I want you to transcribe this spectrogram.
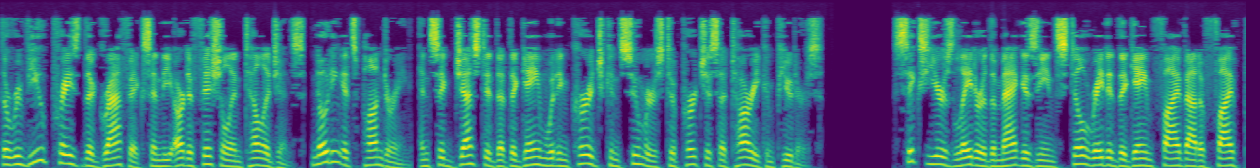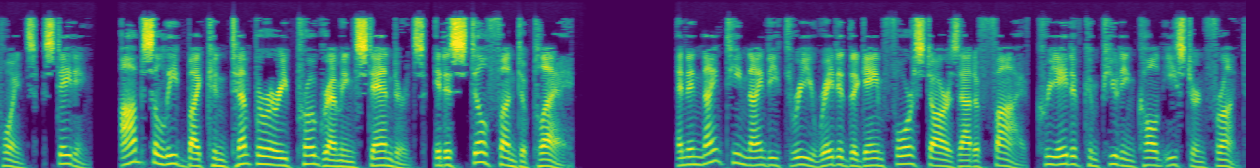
The review praised the graphics and the artificial intelligence, noting its pondering, and suggested that the game would encourage consumers to purchase Atari computers. Six years later the magazine still rated the game 5 out of 5 points, stating, "...obsolete by contemporary programming standards, it is still fun to play." and in 1993 rated the game 4 stars out of 5. Creative Computing called Eastern Front,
